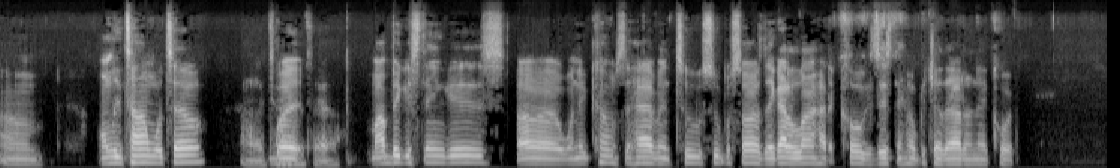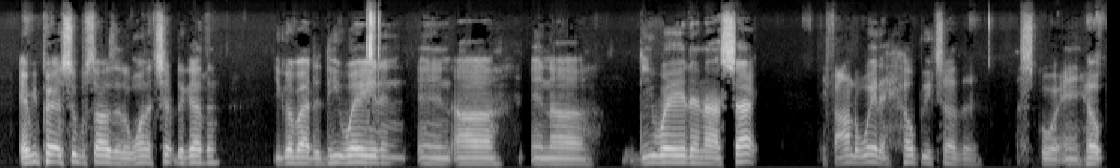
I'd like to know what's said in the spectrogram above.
Um, only time will tell only time but- to tell. My biggest thing is uh when it comes to having two superstars, they got to learn how to coexist and help each other out on that court. Every pair of superstars that want to chip together, you go back to D Wade and and uh and uh D Wade and uh Shaq, they found a way to help each other score and help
